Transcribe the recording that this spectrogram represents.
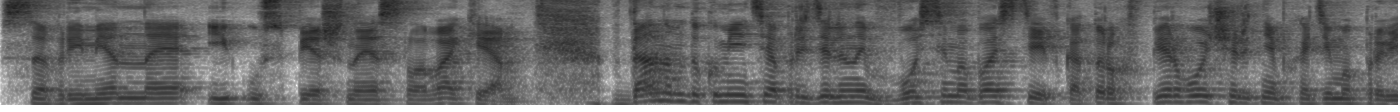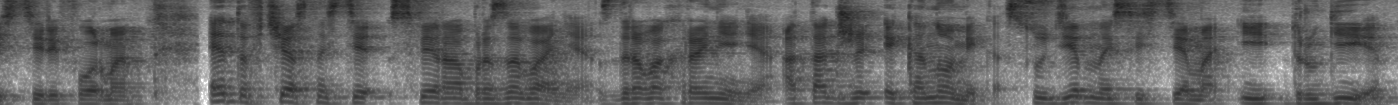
«Современная и успешная Словакия». В данном документе определены 8 областей, в которых в первую очередь необходимо провести реформы. Это, в частности, сфера образования, здравоохранения, а также экономика, судебная система и другие.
